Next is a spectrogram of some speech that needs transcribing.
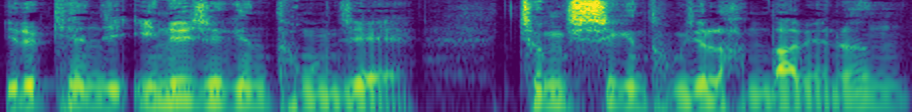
이렇게 이제 인위적인 통제, 정치적인 통제를 한다면은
